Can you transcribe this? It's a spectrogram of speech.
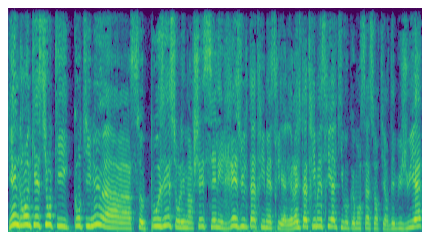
Il y a une grande question qui continue à se poser sur les marchés, c'est les résultats trimestriels. Les résultats trimestriels qui vont commencer à sortir début juillet,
